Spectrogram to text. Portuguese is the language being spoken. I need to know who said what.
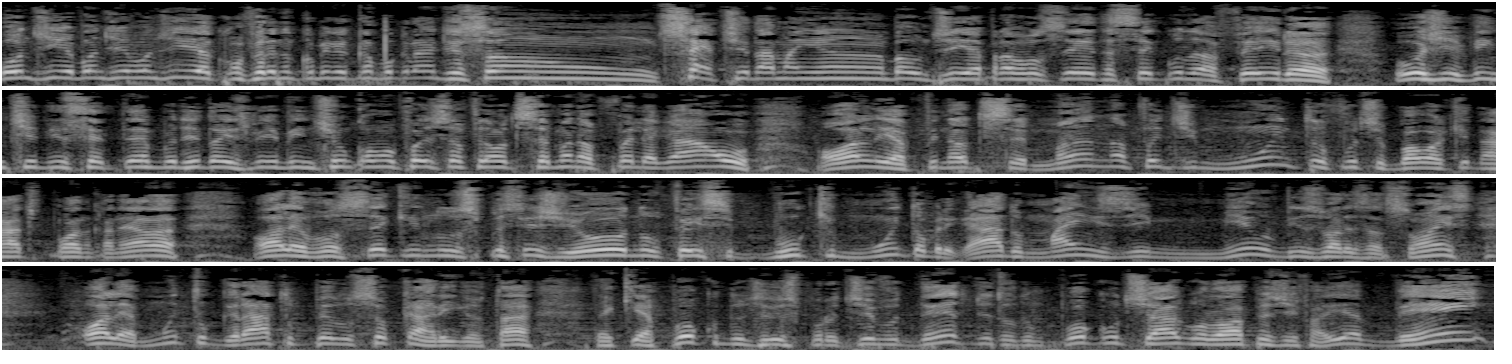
Speaker 1: Bom dia, bom dia, bom dia. Conferindo comigo em Campo Grande, são sete da manhã. Bom dia para você da segunda-feira, hoje 20 de setembro de 2021. Como foi o seu final de semana? Foi legal? Olha, final de semana foi de muito futebol aqui na Rádio na Canela. Olha, você que nos prestigiou no Facebook, muito obrigado. Mais de mil visualizações. Olha, muito grato pelo seu carinho, tá? Daqui a pouco no Giro Esportivo, dentro de tudo um pouco, o Thiago Lopes de Faria vem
